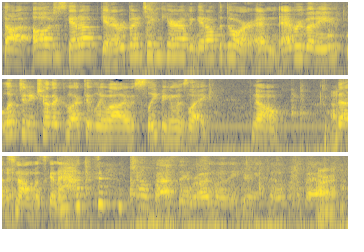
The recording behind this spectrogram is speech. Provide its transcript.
thought, oh, just get up, get everybody taken care of, and get out the door. And everybody looked at each other collectively while I was sleeping and was like, no, that's it. not what's gonna happen. Watch how fast they run when they hear me cut open the bag. Alright.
